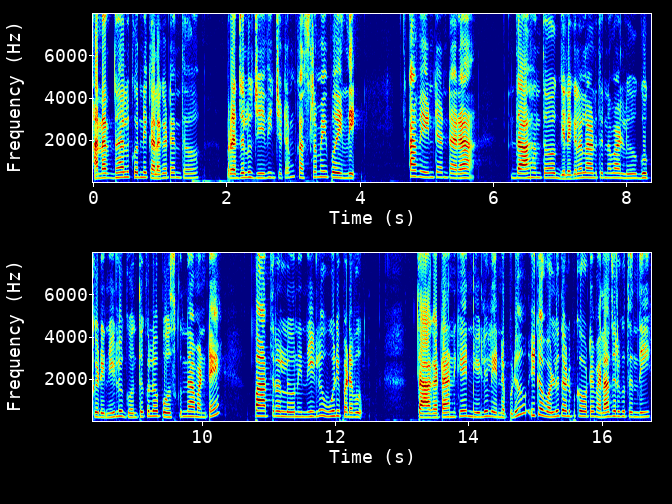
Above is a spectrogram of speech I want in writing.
అనర్థాలు కొన్ని కలగటంతో ప్రజలు జీవించటం కష్టమైపోయింది. అవేంటంటారా? దాహంతో గిలగిలలాడుతున్న వాళ్ళు గుక్కడి నీళ్ళు గొంతుకులో పోసుకుందామంటే పాత్రల్లోని నీళ్ళు ఊడిపడవు. తాగటానికే నీళ్ళు లేనప్పుడు ఇక ఒళ్ళు తడుపుకోవటం ఎలా జరుగుతుంది?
